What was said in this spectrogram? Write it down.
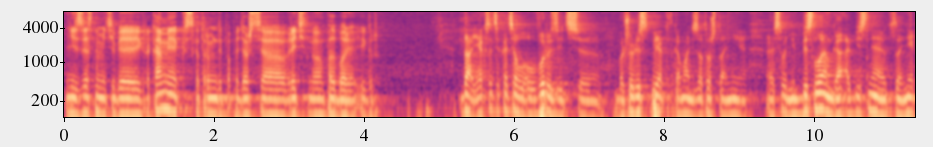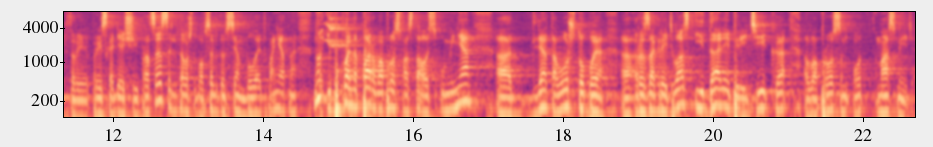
неизвестными тебе игроками, с которыми ты попадешься в рейтинговом подборе игр. Да, я, кстати, хотел выразить э, большой респект команде за то, что они э, сегодня без сленга объясняют некоторые происходящие процессы, для того, чтобы абсолютно всем было это понятно. Ну и буквально пару вопросов осталось у меня э, для того, чтобы разогреть вас и далее перейти к вопросам от масс-медиа.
